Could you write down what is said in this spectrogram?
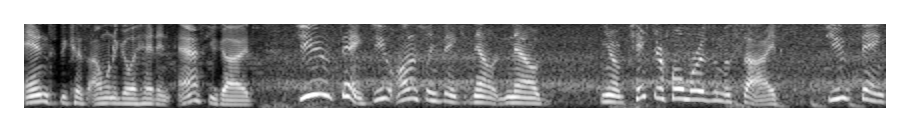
ends because I want to go ahead and ask you guys do you think do you honestly think now now you know take your homerism aside Do you think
